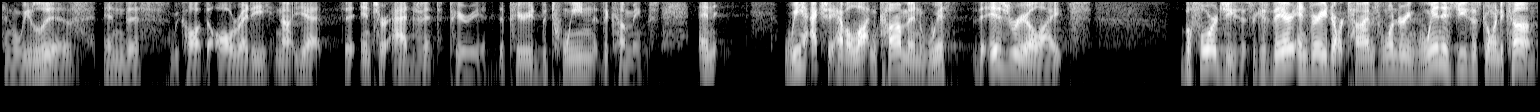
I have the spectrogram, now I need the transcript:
And we live in this, we call it the already, not yet, the inter Advent period, the period between the comings. And we actually have a lot in common with the Israelites before Jesus because they're in very dark times wondering when is Jesus going to come?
